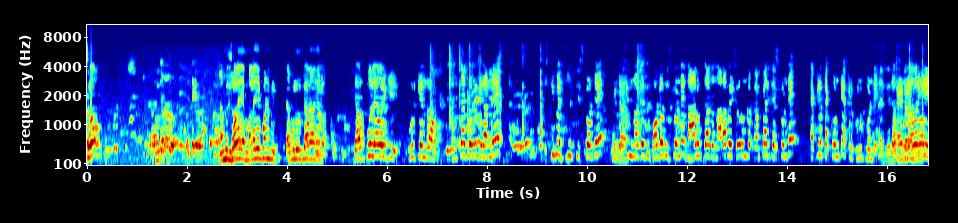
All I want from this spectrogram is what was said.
సో మళ్ళీ చెప్పండి డబ్బులు డబ్బులు ఎవరికి? ఊరికేం రావు. మీరు ఎంత చోటుకి రండి. ఎస్టిమేట్ స్లిప్ తీసుకుంటే నగదు ఫోటో తీసుకుంటే నాలుగు కాదు నలభై షోరూమ్లో కంపేర్ చేసుకుంటే ఎక్కడ తక్కువ ఉంటే అక్కడ కొనుక్కోండి. డబ్బులు ఎవరికి?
